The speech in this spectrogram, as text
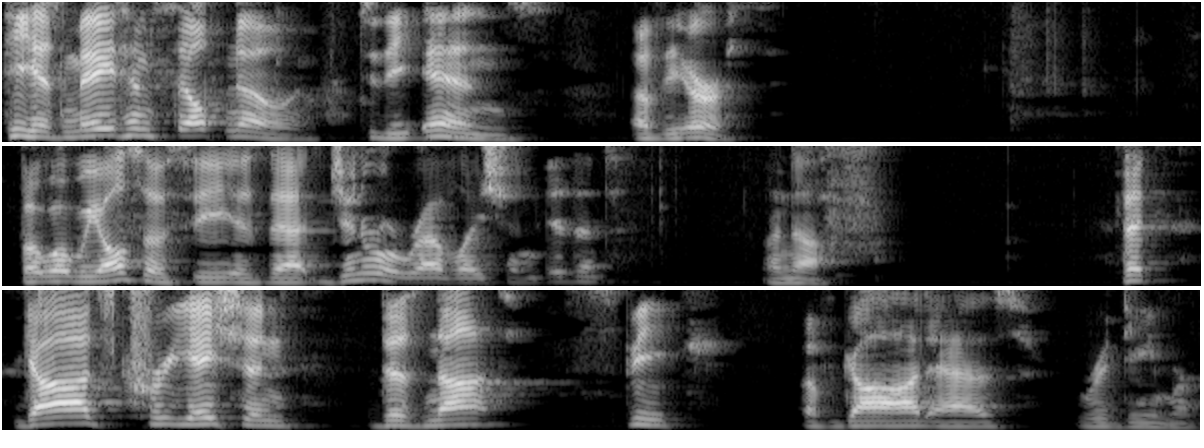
He has made himself known to the ends of the earth. But what we also see is that general revelation isn't enough. That God's creation does not speak of God as Redeemer.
